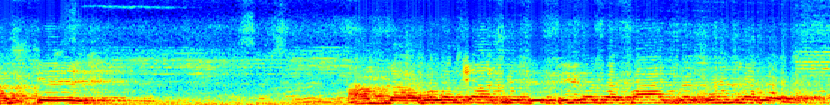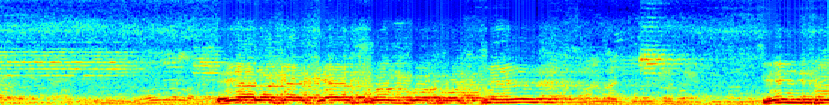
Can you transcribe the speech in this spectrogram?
আজকে আমরা অবগত আছি যে বিগত পাঁচ বছর যাব এই এলাকায় গ্যাস সংকট হচ্ছে কিন্তু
